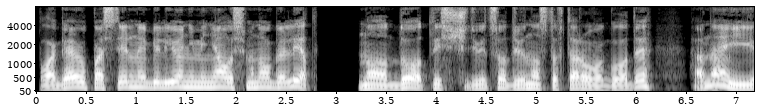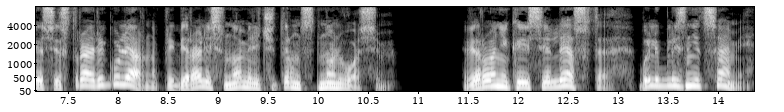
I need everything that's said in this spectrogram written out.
Полагаю, постельное белье не менялось много лет, но до 1992 года она и ее сестра регулярно прибирались в номере 1408. Вероника и Селеста были близнецами,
